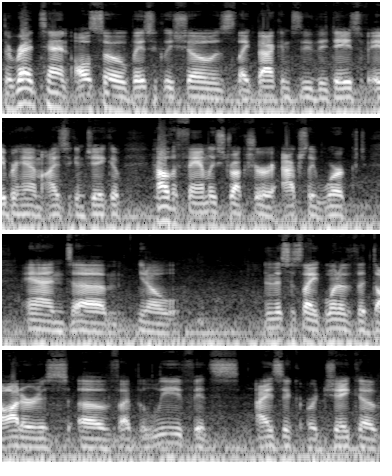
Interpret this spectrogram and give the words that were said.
the red tent also basically shows, like back into the days of Abraham, Isaac, and Jacob, how the family structure actually worked. And, um, you know, and this is like one of the daughters of, I believe it's Isaac or Jacob.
